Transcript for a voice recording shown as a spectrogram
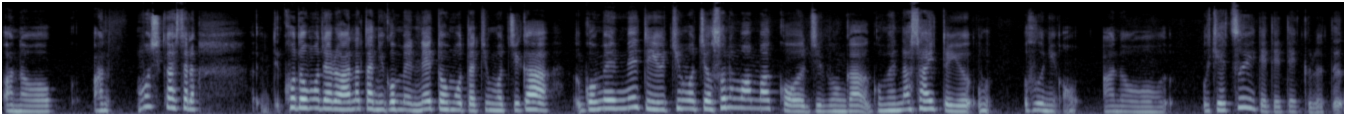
あのあもしかしたら子供であるあなたにごめんねと思った気持ちがごめんねっていう気持ちをそのままこう自分がごめんなさいというふうにあの受け継いで出てくると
